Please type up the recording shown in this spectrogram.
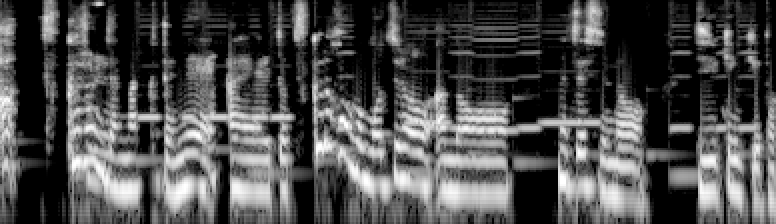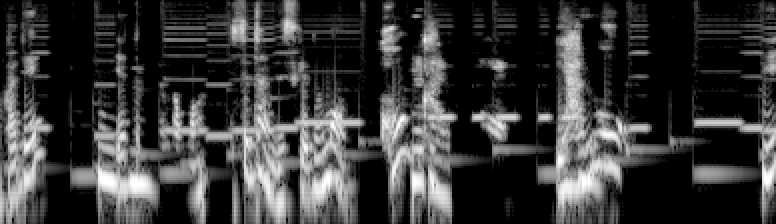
あ、作るんじゃなくてね、えっ、と、作る方ももちろん、あの、夏休みの自由研究とかでうんやったりとかもしてたんですけども、今回はね、やろう。え？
